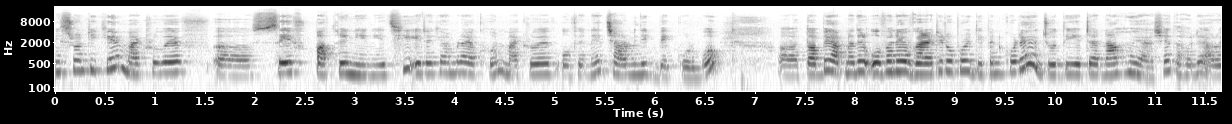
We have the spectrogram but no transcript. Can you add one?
মিশ্রণটিকে মাইক্রোওয়েভ সেফ পাত্রে নিয়ে নিয়েছি। এটাকে আমরা এখন মাইক্রোওয়েভ ওভেনে চার মিনিট বেক করব। তবে আপনাদের ওভেনের ভ্যারাইটির উপরে ডিপেন্ড করে যদি এটা না হয়ে আসে, তাহলে আরও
